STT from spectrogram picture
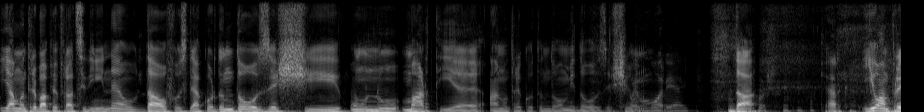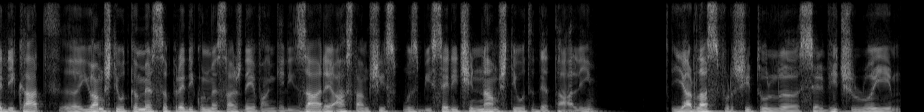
I-am întrebat pe frații din Ineu, da, au fost de acord în 21 martie anul trecut, în 2021. Memoria. Da. Chiar că. Eu am predicat, eu am știut că merg să predic un mesaj de evangelizare, asta am și spus bisericii, n-am știut detalii, iar la sfârșitul uh, serviciului,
